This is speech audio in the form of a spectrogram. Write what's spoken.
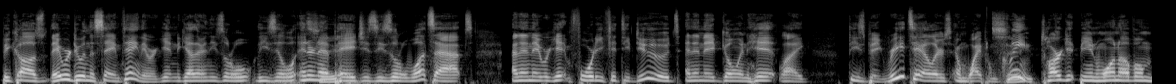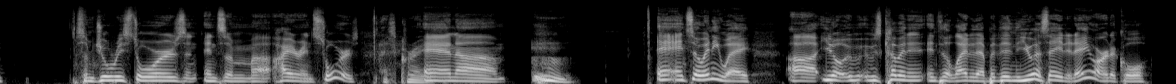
because they were doing the same thing. They were getting together in these little these little internet See? pages, these little WhatsApps, and then they were getting 40, 50 dudes, and then they'd go and hit like these big retailers and wipe them clean. Target being one of them. Some jewelry stores and, and some uh, higher end stores. That's crazy. And um, and, and so anyway, uh, you know, it, it was coming in, into the light of that. But then the USA Today article,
